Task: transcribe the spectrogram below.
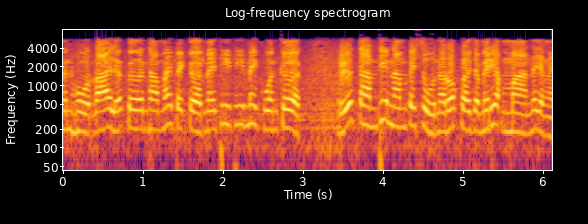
มันโหดร้ายเหลือเกินทำให้ไปเกิดในที่ที่ไม่ควรเกิด หรือกรรมที่นำไปสู่นรกเราจะไม่เรียกมารได้ยังไง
